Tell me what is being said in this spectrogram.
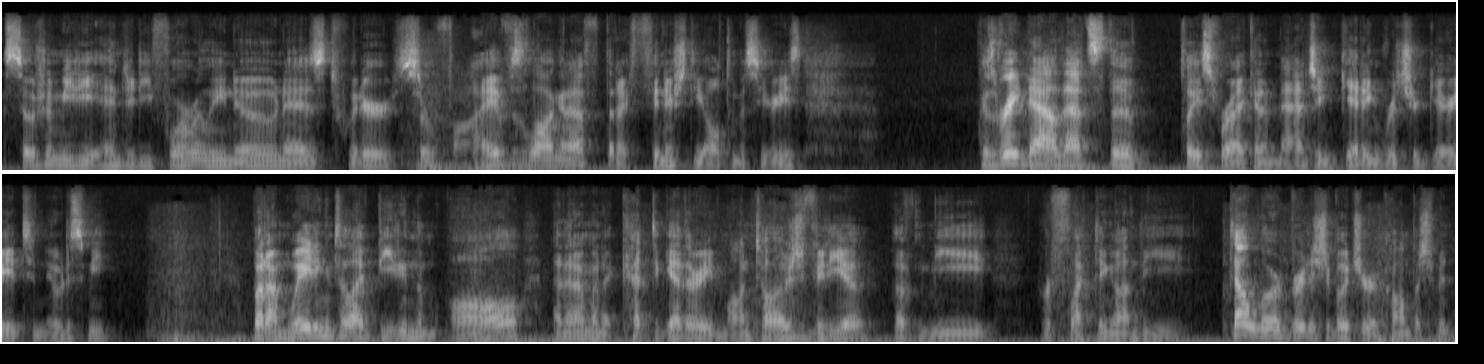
social media entity formerly known as Twitter survives long enough that I finish the Ultima series. Because right now, that's the place where I can imagine getting Richard Garriott to notice me. But I'm waiting until I've beaten them all, and then I'm going to cut together a montage video of me reflecting on the Tell Lord British about your accomplishment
